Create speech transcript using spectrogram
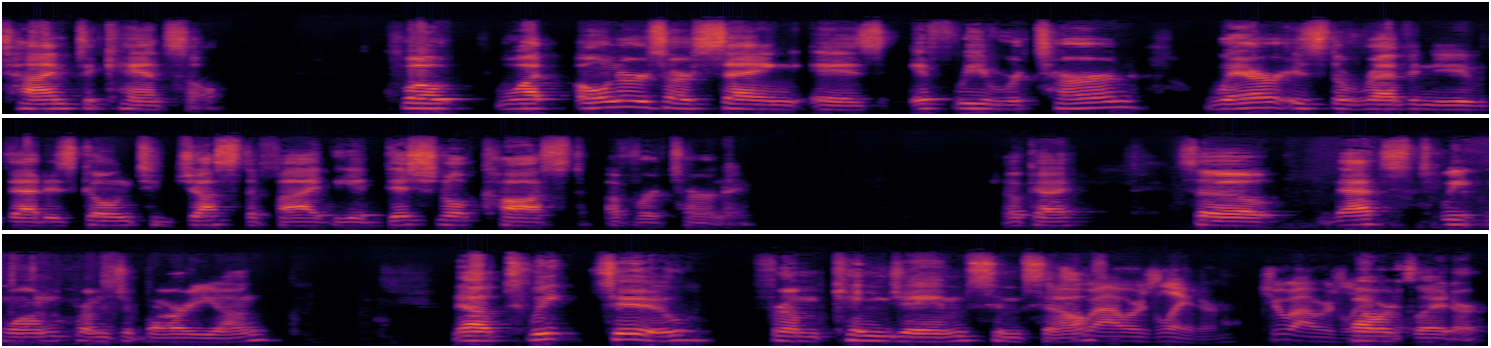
Time to cancel. Quote, what owners are saying is if we return, where is the revenue that is going to justify the additional cost of returning? Okay, so that's tweet one from Jabari Young. Now, tweet two from King James himself. Two hours later. Two hours later. Two Hours later.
